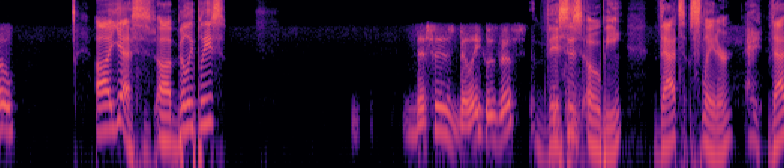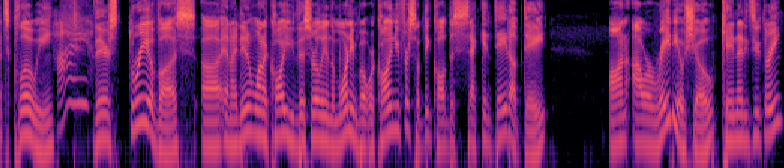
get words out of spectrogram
Hello. Uh, yes, uh, Billy, please. This is Billy. Who's this? This is Obi. That's Slater. Hey. That's Chloe. Hi. There's three of us, uh, and I didn't want to call you this early in the morning, but we're calling you for something called the second date update on our radio show, K923.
